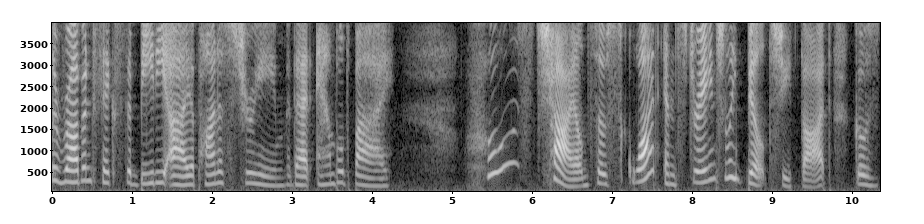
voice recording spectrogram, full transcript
The robin fixed a beady eye upon a stream that ambled by. Whose child so squat and strangely built, she thought, goes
